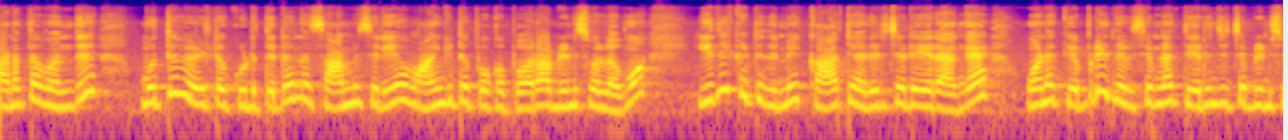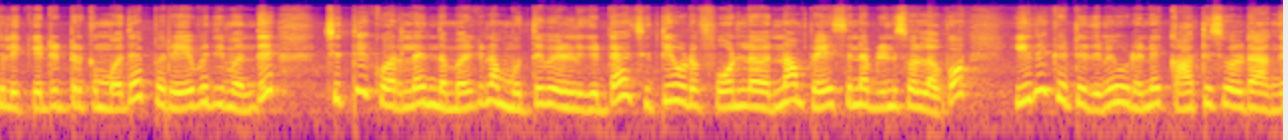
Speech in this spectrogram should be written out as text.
பணத்தை வந்து முத்துவேல்கிட்ட கொடுத்துட்டு அந்த சாமி சிலையை வாங்கிட்டு போக போகிறான் அப்படின்னு சொல்லவும் இது கிட்டதுமே கார்த்தி அதிர்ச்சி அடைகிறாங்க உனக்கு எப்படி இந்த விஷயம்லாம் தெரிஞ்சிச்சு? அப்படின்னு சொல்லி கேட்டுட்டு இருக்கும்போது இப்போ ரேவதி வந்து சித்தி குரலில் இந்த மாதிரிக்கு நான் முத்துவேல்கிட்ட சித்தியோட ஃபோனில் நான் பேசினேன் அப்படின்னு சொல்லவும் இது கெட்டதுமே உடனே காத்தி சொல்கிறாங்க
